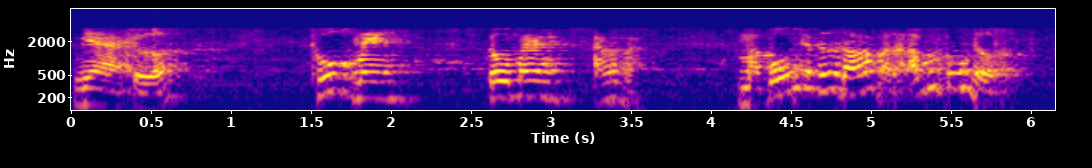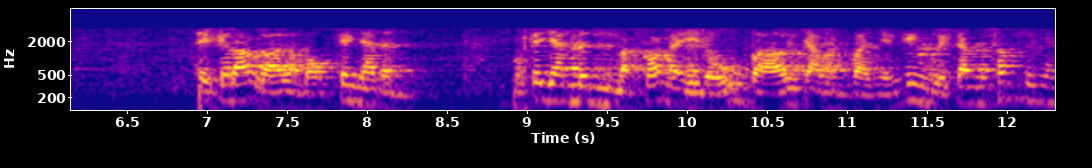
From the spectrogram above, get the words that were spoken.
Nhà, cửa, thuốc, men, cơm ăn, áo mặc. Mà bốn cái thứ đó mà đã ấm cúng được, thì cái đó gọi là một cái gia đình. Một cái gia đình mà có đầy đủ vợ, chồng và những cái người chăm sóc với nhau.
